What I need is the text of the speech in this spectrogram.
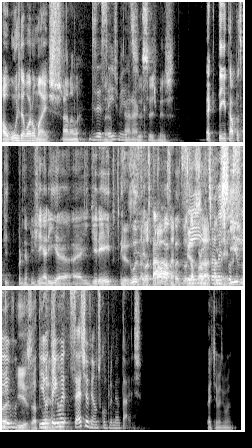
Alguns demoram mais. Caramba. 16 né? meses. Caraca. 16 meses. É que tem etapas que, por exemplo, engenharia é, e direito, tem Exato. duas etapas, provas, né? duas Sim, provas. E eu tenho sete eventos complementares. Sete eventos complementares.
